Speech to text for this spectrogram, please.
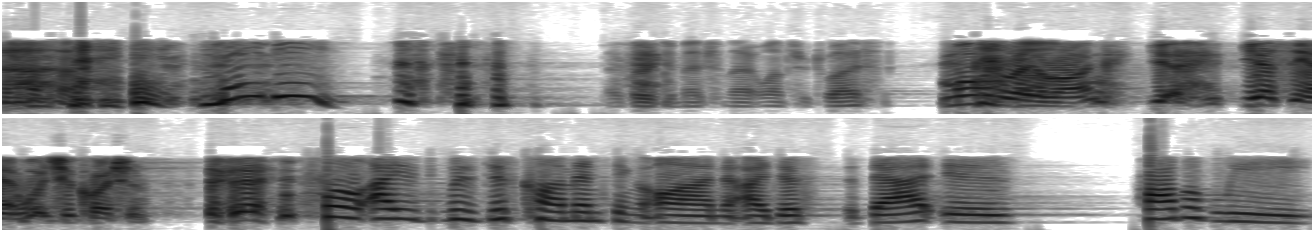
Maybe. I've heard you mention that once or twice. Moving right along. Yeah. Yes, Ann. What's your question? well, I was just commenting on. I just that is probably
